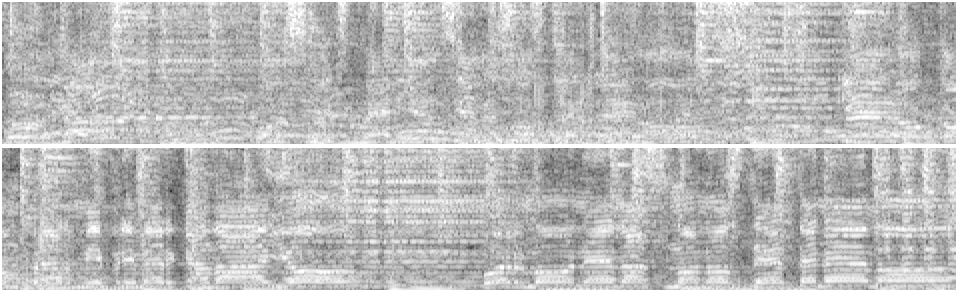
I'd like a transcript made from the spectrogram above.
por su experiencia en esos terrenos. Quiero comprar mi primer caballo, por monedas no nos detenemos.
